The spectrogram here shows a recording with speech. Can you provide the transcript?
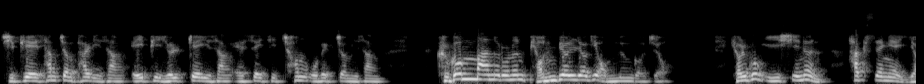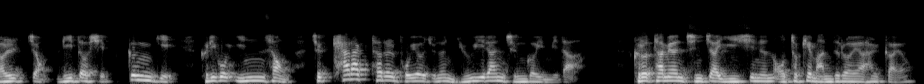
GPA 3.8 이상, AP 10개 이상, SAT 1500점 이상, 그것만으로는 변별력이 없는 거죠. 결국 이 씨는 학생의 열정, 리더십, 끈기, 그리고 인성, 즉 캐릭터를 보여주는 유일한 증거입니다. 그렇다면 진짜 이 씨는 어떻게 만들어야 할까요?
